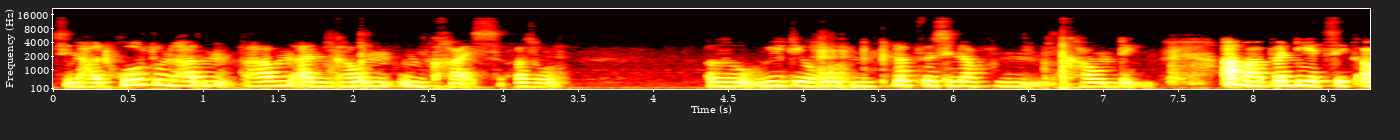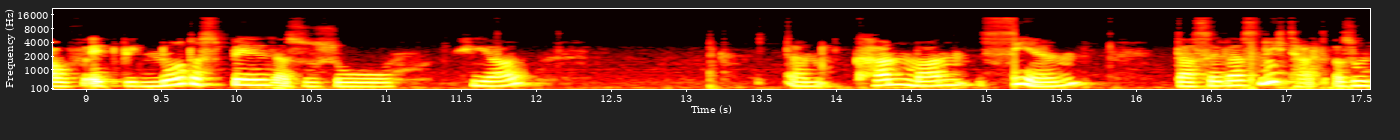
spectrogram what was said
sind halt rot und haben, haben einen grauen Umkreis. Also, also wie die roten Knöpfe sind auf dem grauen Ding. Aber wenn jetzt auf Edwin nur das Bild, also so hier, dann kann man sehen, dass er das nicht hat. Also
